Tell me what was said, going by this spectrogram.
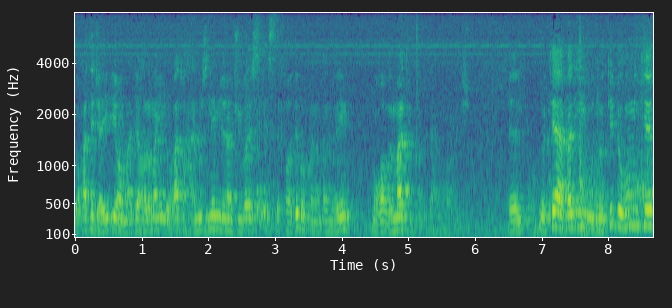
لغت جدیدی آمده حالا من این لغت رو هنوز نمی‌دونم چجوری باید استفاده بکنم بنابراین مقاومت می‌کنه در مقابلش. نکته اول این بود. نکته دوم این که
